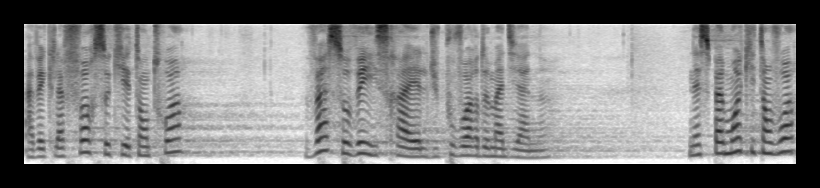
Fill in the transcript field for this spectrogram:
Avec la force qui est en toi, va sauver Israël du pouvoir de Madiane. N'est-ce pas moi qui t'envoie?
